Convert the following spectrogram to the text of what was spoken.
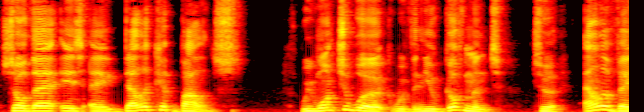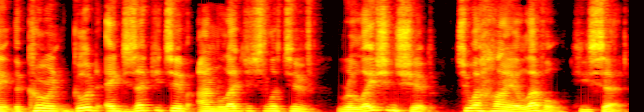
So there is a delicate balance. We want to work with the new government to elevate the current good executive and legislative relationship to a higher level, he said.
